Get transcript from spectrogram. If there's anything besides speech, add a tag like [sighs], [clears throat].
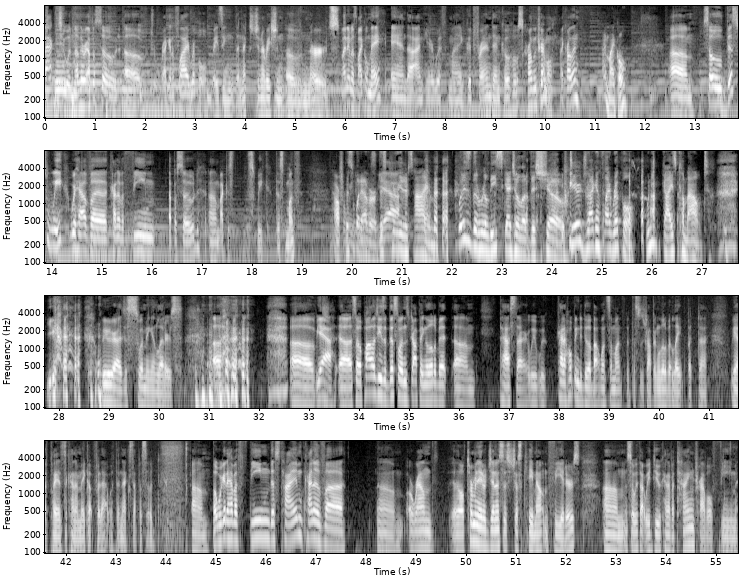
back to another episode of Dragonfly Ripple, raising the next generation of nerds. My name is Michael May, and uh, I'm here with my good friend and co-host Carlin Trammell. Hi, Carlin. Hi, Michael. Um, so this week we have a kind of a theme episode. Um, I guess this week, this month, This whatever, this Yeah. period of time. [laughs] what is the release schedule of this show? [laughs] Dear Dragonfly Ripple, when you guys come out? [laughs] We were uh, just swimming in letters. Uh, uh, yeah, uh, so apologies that this one's dropping a little bit um, past our. We were kind of hoping to do about once a month, but this was dropping a little bit late. But uh, we have plans to kind of make up for that with the next episode. Um, but we're going to have a theme this time, kind of uh, um, around. Uh, Terminator Genisys just came out in theaters, um, so we thought we'd do kind of a time travel theme.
